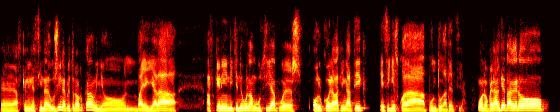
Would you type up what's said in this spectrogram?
eh, azkenin ezin da duguzin, arbitru aurka, binon, bai egia da, azkenin ikin dugu lan guzia, pues, holko erabakin gatik, ezin da puntu gatetzia. Bueno, penalti eta gero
